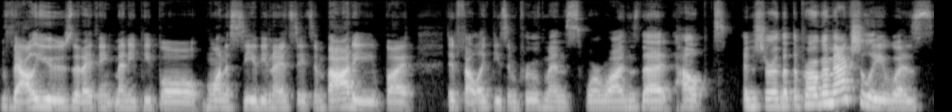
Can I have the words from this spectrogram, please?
values that I think many people want to see the United States embody, but it felt like these improvements were ones that helped ensure that the program actually was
